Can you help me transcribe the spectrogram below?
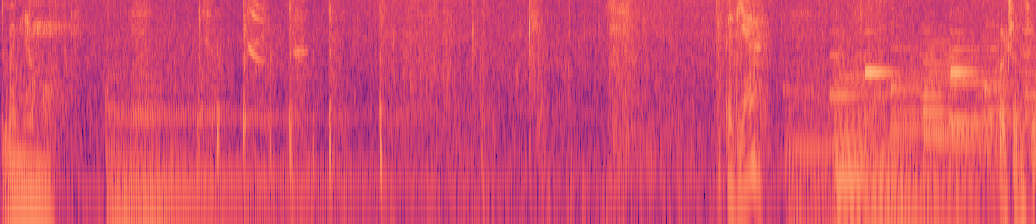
Λένια μου. Τα παιδιά. Δόξα τω Θεώ.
